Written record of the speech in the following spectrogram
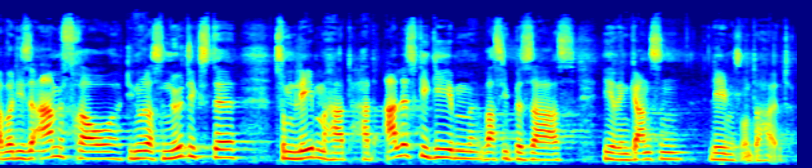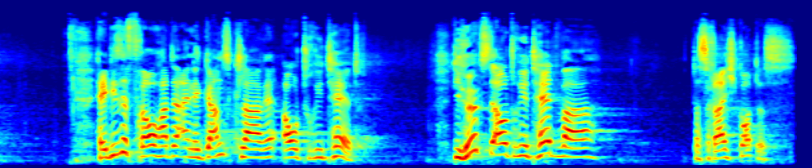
aber diese arme Frau, die nur das Nötigste zum Leben hat, hat alles gegeben, was sie besaß, ihren ganzen Lebensunterhalt. Hey, diese Frau hatte eine ganz klare Autorität. Die höchste Autorität war das Reich Gottes.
